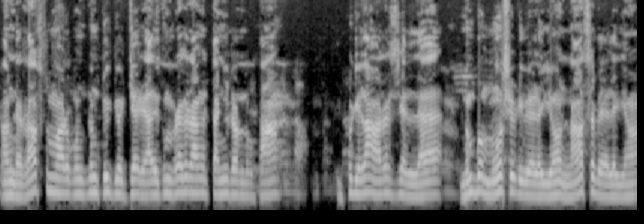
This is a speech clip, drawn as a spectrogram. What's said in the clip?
அந்த ராஜ்குமாரை கொண்டு வந்து தூக்கி வச்சாரு. அதுக்கு பிறகு நாங்கள் தண்ணி திறந்து விட்டான். இப்படிலாம் அரசியல்ல ரொம்ப மோசடி வேலையும் நாச வேலையும்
